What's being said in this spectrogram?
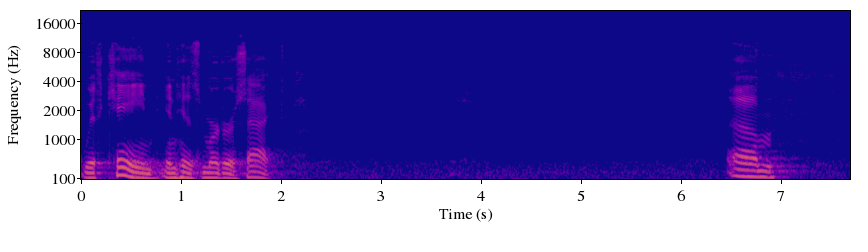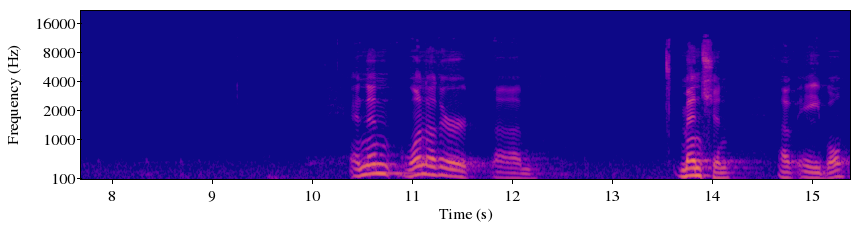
with Cain in his murderous act. Um, and then one other um, mention of Abel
